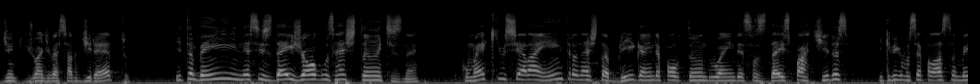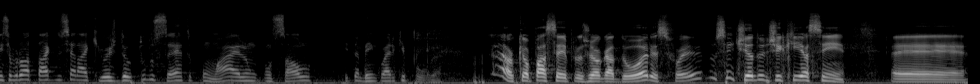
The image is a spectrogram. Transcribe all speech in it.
diante de um adversário direto e também nesses 10 jogos restantes, né? Como é que o Ceará entra nesta briga, ainda faltando ainda essas 10 partidas? E queria que você falasse também sobre o ataque do Ceará, que hoje deu tudo certo com o Ailon, com o Saulo e também com o Eric Pulga. É, o que eu passei para os jogadores foi no sentido de que, assim, é,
